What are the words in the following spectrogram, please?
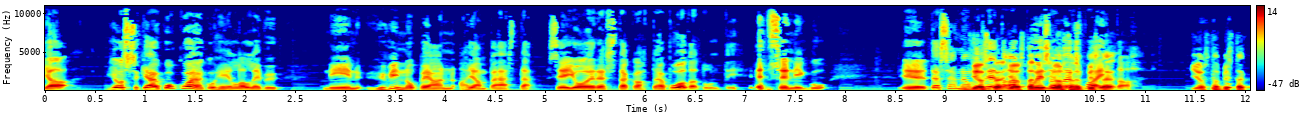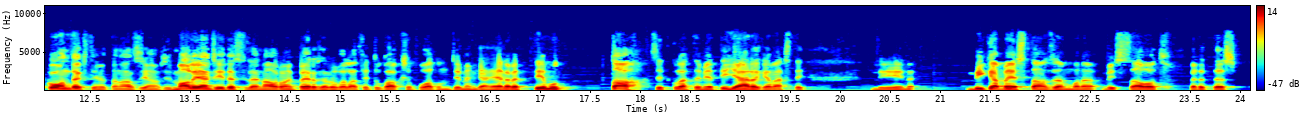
Ja jos se käy koko ajan kuin hellan levy, niin hyvin nopean ajan päästä se ei ole edes sitä kahta ja puolta tuntia. Että se niinku... E, tässähän on josta, se, että akku ei saa edes vaihtaa. Pistä jos pistää kontekstin nyt tämän asian, siis mä olin ensin itse silleen nauroin perseruvella, että vittu kaksi ja puoli tuntia menkää helvettiin, mutta sitten kun lähtee miettimään järkevästi, niin mikä mesta on semmonen, missä oot periaatteessa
